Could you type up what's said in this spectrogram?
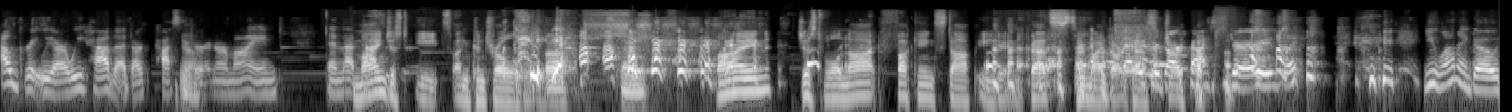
how great we are, we have that dark passenger in our mind. And that Mine passenger- just eats uncontrollably. Uh, same. Mine just will not fucking stop eating. That's who my dark that is your passenger. dark is. passenger. He's like, you want to go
